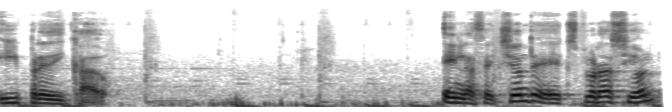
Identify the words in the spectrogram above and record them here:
y predicado. En la sección de exploración,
